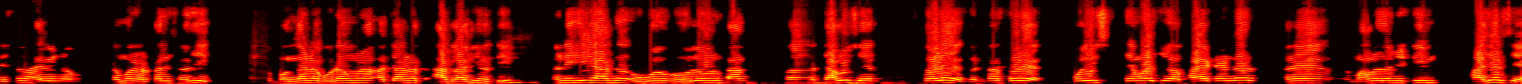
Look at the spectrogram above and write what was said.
નેશનલ હાઈવે નંબર અડતાલીસ નજીક બંગાળના ગોડાઉનમાં અચાનક આગ લાગી હતી અને એ આગ ઓલવાનું કામ ચાલુ છે. સ્થળે, ઘટના સ્થળે પોલીસ તેમજ ફાયર ટેન્ડર અને મામલતદારની ટીમ હાજર છે.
